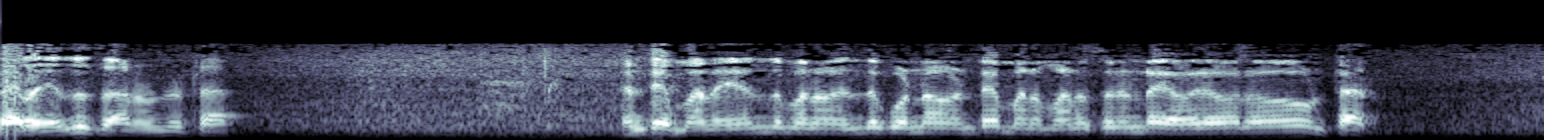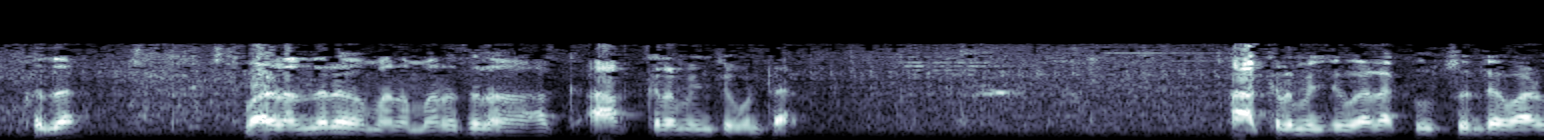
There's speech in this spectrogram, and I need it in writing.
తన ఎందు తానుండుట అంటే మన ఎందు మనం ఎందుకు ఉన్నామంటే మన మనసు నిండా ఎవరెవరో ఉంటారు కదా వాళ్ళందరూ మన మనసును ఆక్రమించి ఉంటారు ఆక్రమించి వాళ్ళ కూర్చుంటే వాడు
